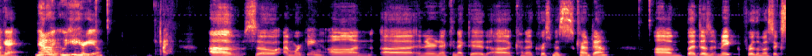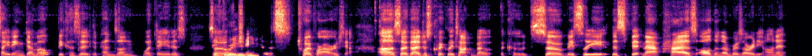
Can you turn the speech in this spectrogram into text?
okay, now we, we can hear you. Um, so I'm working on uh, an internet connected uh, kind of Christmas countdown, um, but it doesn't make for the most exciting demo because it depends on what day it is. So it changes 24 hours. Yeah. Uh, so I thought I'd just quickly talk about the codes. So basically, this bitmap has all the numbers already on it.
